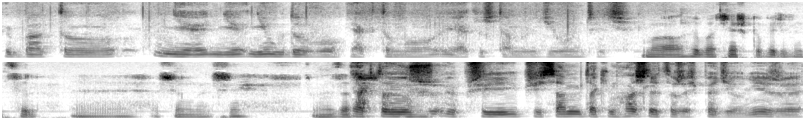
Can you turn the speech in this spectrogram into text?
chyba to nie, nie, nie udało, jak to mo jakiś tam ludzi łączyć. No, chyba ciężko będzie ten cel e, osiągnąć, nie? To Jak to już przy, przy samym takim haśle, co żeś powiedział, nie? Że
